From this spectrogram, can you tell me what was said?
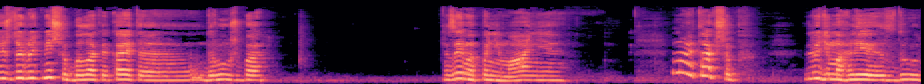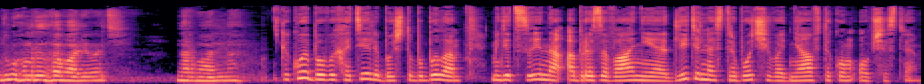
Между людьми, чтобы была какая-то дружба, взаимопонимание. Ну и так, чтобы люди могли с друг другом разговаривать нормально. Какое бы вы хотели бы, чтобы была медицина, образование, длительность рабочего дня в таком обществе?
